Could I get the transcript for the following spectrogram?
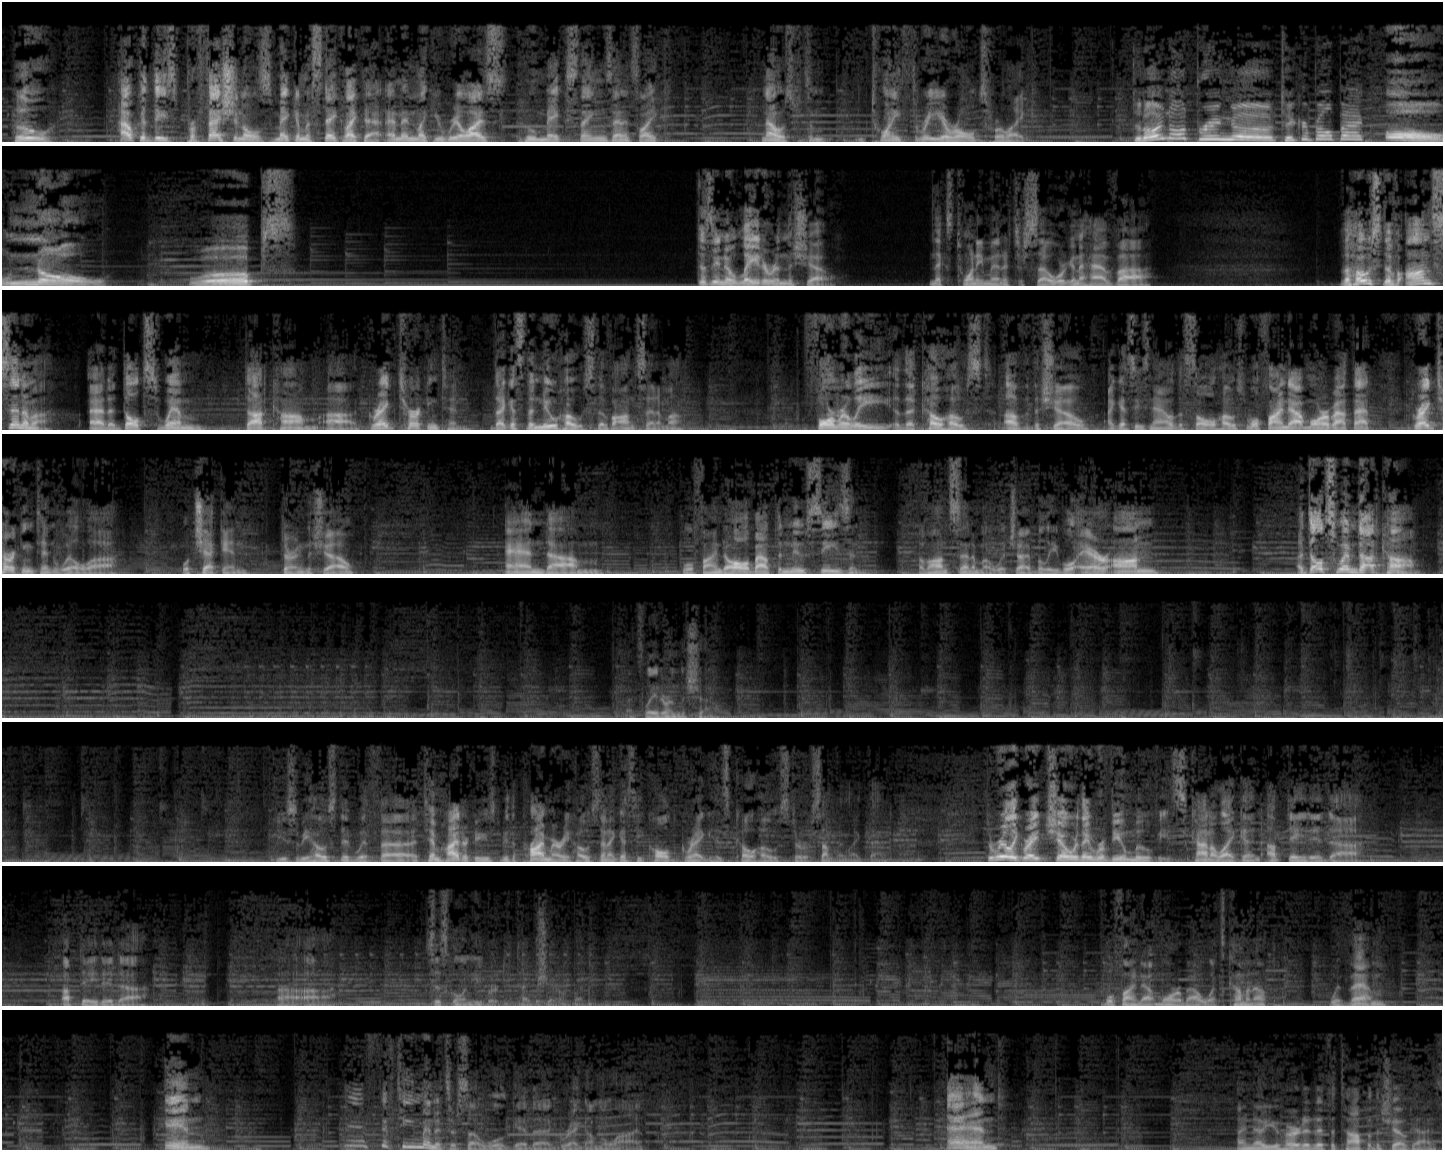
who, how could these professionals make a mistake like that? And then like you realize who makes things, and it's like, no, it's some 23 year olds were like, did I not bring uh, Tinkerbell back? Oh no! Whoops. Does he know later in the show, next 20 minutes or so, we're going to have uh, the host of On Cinema at AdultSwim.com, uh, Gregg Turkington, I guess the new host of On Cinema, formerly the co-host of the show. I guess he's now the sole host. We'll find out more about that. Gregg Turkington will uh, will check in during the show, and um, we'll find all about the new season of On Cinema, which I believe will air on AdultSwim.com. That's later in the show. Used to be hosted with uh, Tim Heidecker who used to be the primary host, and I guess he called Gregg his co-host or something like that. It's a really great show where they review movies, kind of like an updated, uh, updated uh, uh, uh, Siskel and Ebert type show, but. We'll find out more about what's coming up with them in eh, 15 minutes or so. We'll get uh, Gregg on the line. And I know you heard it at the top of the show, guys.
